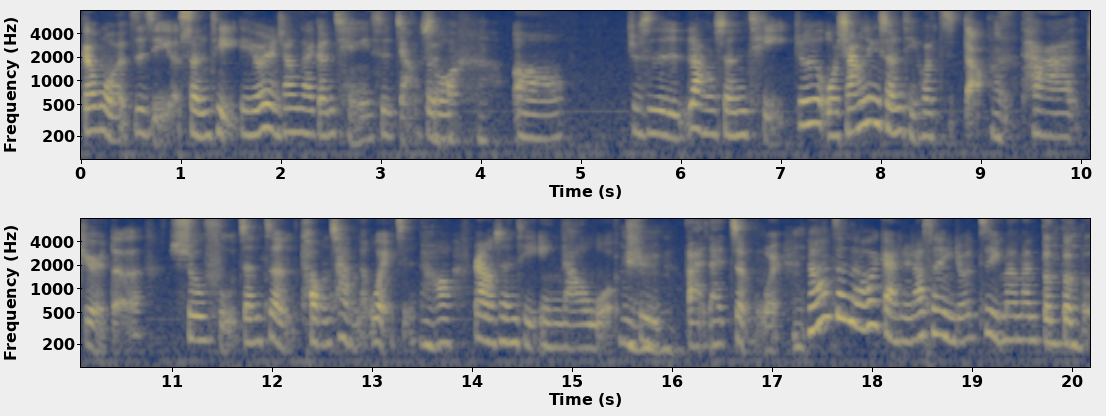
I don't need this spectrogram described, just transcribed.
跟我自己的身体也有点像在跟潜意识讲说，嗯、呃，就是让身体，就是我相信身体会知道，他觉得。舒服、真正通畅的位置，然后让身体引导我去摆在正位，嗯、然后真的会感觉到身体就自己慢慢咚咚咚，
